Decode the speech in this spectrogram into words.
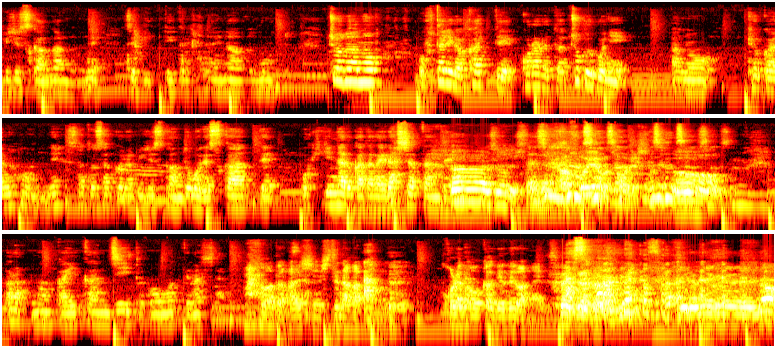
美術館があるのでね、ぜひ行っていただきたいなと思って。ちょうどあの、お二人が帰って来られた直後に、あの、教会の方にね、里桜美術館どこですかってお聞きになる方がいらっしゃったんで。たああそうでしたねあそうそうでしたそうねそうそうそうあら、なんかいい感じとか思ってました。まだ配信してなかったのでこれのおかげではないですそうそうゆるめぐの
